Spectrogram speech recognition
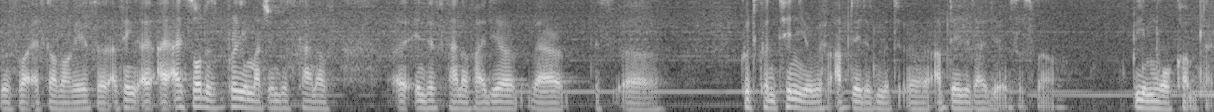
with Edgar Varese. I think I, I, saw this pretty much in this kind of uh, in this kind of idea where this uh, could continue with updated uh, updated ideas as well be more complex.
